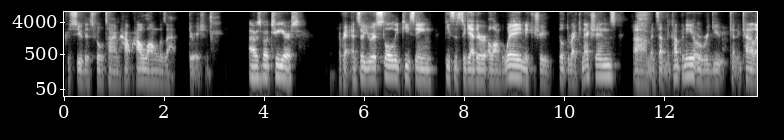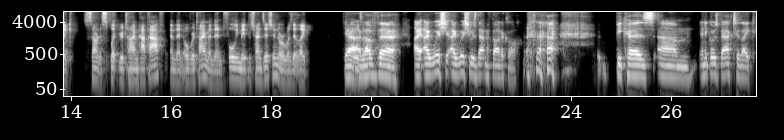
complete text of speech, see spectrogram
pursue this full time, how how long was that duration? I was about two years. Okay, and so you were slowly piecing pieces together along the way, making sure you built the right connections um, and set up the company, or were you kind of kind of like starting to split your time half half and then over time and then fully made the transition, or was it like? Yeah, I that? love the. I I wish I wish it was that methodical. because um and it goes back to like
